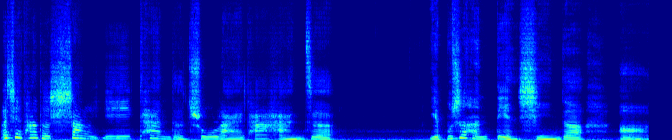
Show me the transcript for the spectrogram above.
而且它的上衣看得出来，它含着也不是很典型的啊。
